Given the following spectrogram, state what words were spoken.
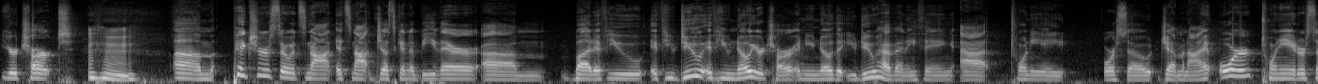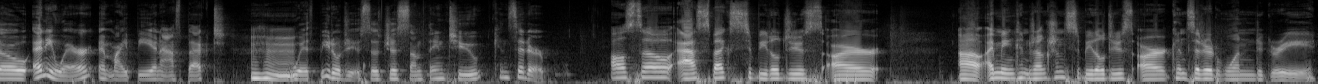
your chart. Um picture so it's not it's not just going to be there. Um but if you if you do if you know your chart and you know that you do have anything at 28 or so gemini or 28 or so anywhere it might be an aspect with Beetlejuice. so just something to consider Also, aspects to Beetlejuice are, uh, I mean, conjunctions to Beetlejuice are considered one degree.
